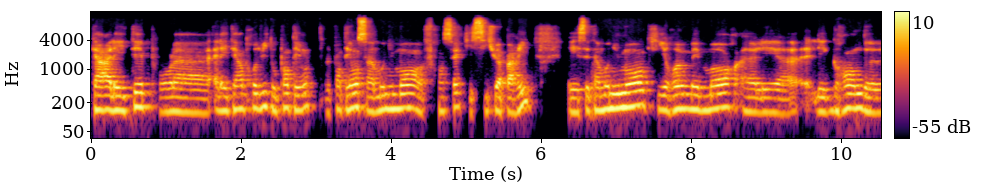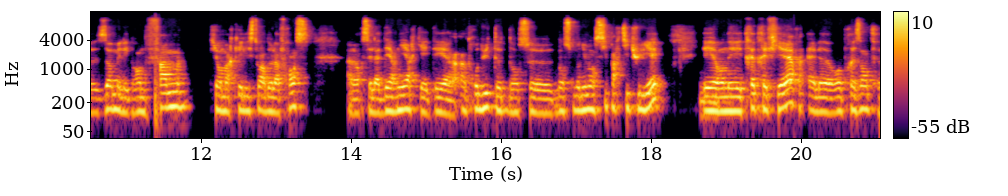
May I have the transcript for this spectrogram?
car elle a été pour la, elle a été introduite au Panthéon. Le Panthéon, c'est un monument français qui se situe à Paris et c'est un monument qui remémore euh, les, euh, les grands hommes et les grandes femmes qui ont marqué l'histoire de la France. Alors, c'est la dernière qui a été euh, introduite dans ce, dans ce monument si particulier. Et mhm. on est très, très fiers. Elle représente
